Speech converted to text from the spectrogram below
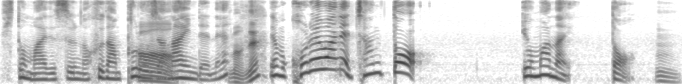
人前でするのは普段プロじゃないんでね,、まあね。でもこれはねちゃんと読まないとうん。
